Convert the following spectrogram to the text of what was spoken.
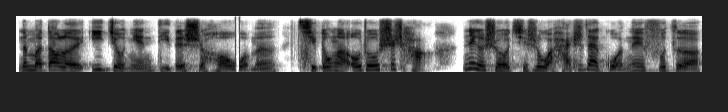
那么到了一九年底的时候，我们启动了欧洲市场。那个时候其实我还是在国内负责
